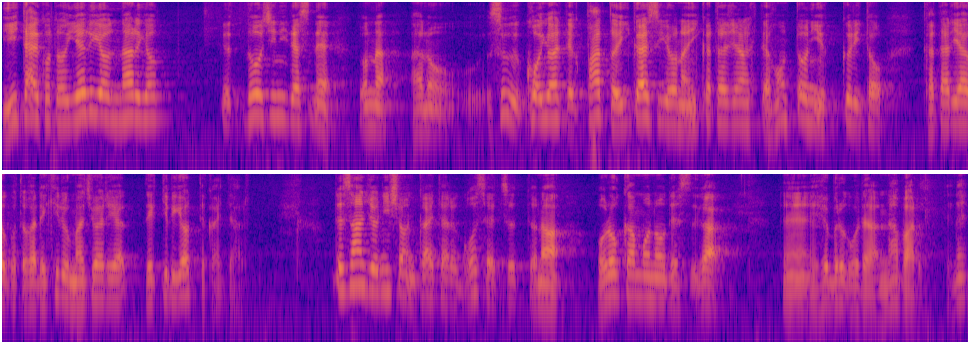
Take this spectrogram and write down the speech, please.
言いたいことを言えるようになるよ。で同時にですねそんなあのすぐこう言われてパッと言い返すような言い方じゃなくて本当にゆっくりと語り合うことができる交わりができるよって書いてある。で32章に書いてある5節っていうのは愚か者ですが、えー、ヘブル語ではナバルってね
